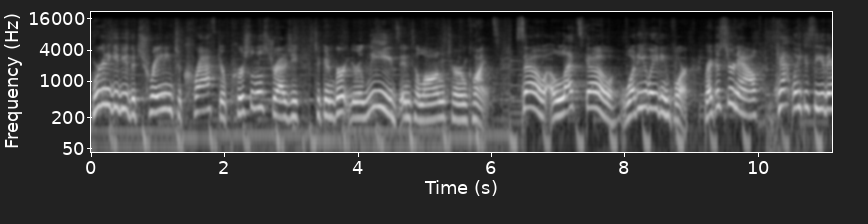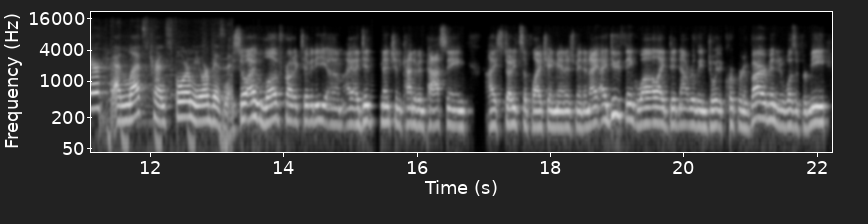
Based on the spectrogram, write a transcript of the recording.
We're going to give you the training to craft your personal strategy to convert your leads into long term clients. So let's go. What are you waiting for? Register now. Can't wait to see you there and let's transform your business. So I love productivity. Um, I, I, did mention kind of in passing, I studied supply chain management. And I, I do think while I did not really enjoy the corporate environment and it wasn't for me,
